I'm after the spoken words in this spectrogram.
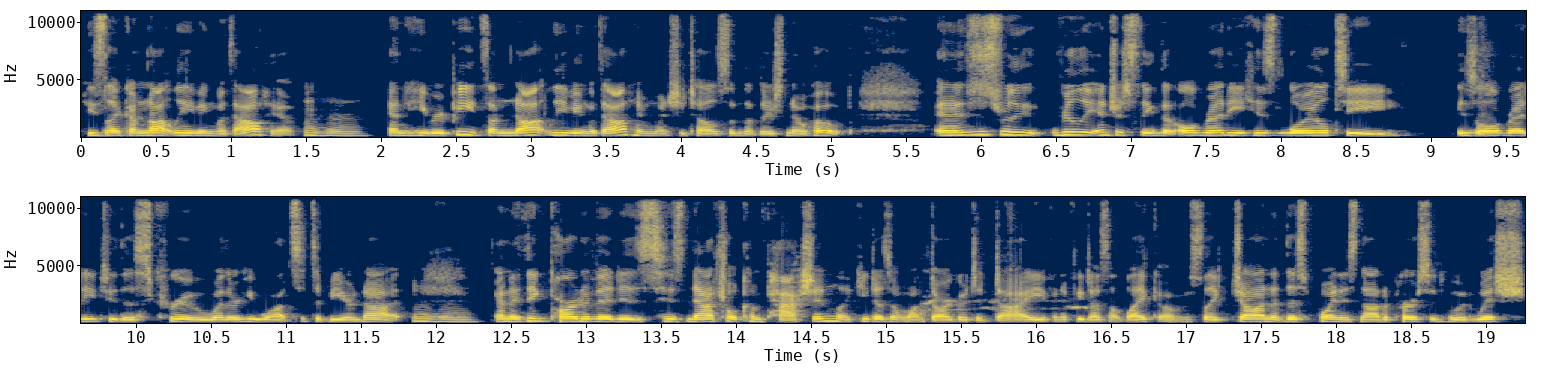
he's like, I'm not leaving without him. Mm-hmm. And he repeats, I'm not leaving without him when she tells him that there's no hope. And it's just really, really interesting that already his loyalty is already to this crew, whether he wants it to be or not. Mm-hmm. And I think part of it is his natural compassion. Like he doesn't want Dargo to die, even if he doesn't like him. It's like John at this point is not a person who would wish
